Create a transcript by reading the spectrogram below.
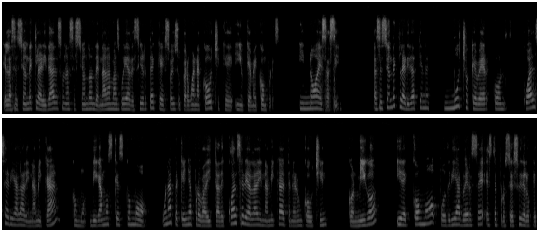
que la sesión de claridad es una sesión donde nada más voy a decirte que soy súper buena coach y que, y que me compres. Y no es así. La sesión de claridad tiene mucho que ver con cuál sería la dinámica, como digamos que es como una pequeña probadita de cuál sería la dinámica de tener un coaching conmigo y de cómo podría verse este proceso y de lo que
